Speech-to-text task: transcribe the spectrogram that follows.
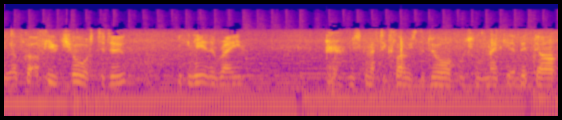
I've got a few chores to do. You can hear the rain. I'm just going to have to close the door, which will make it a bit dark.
